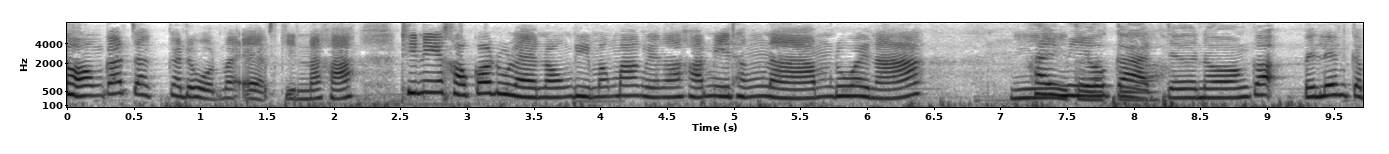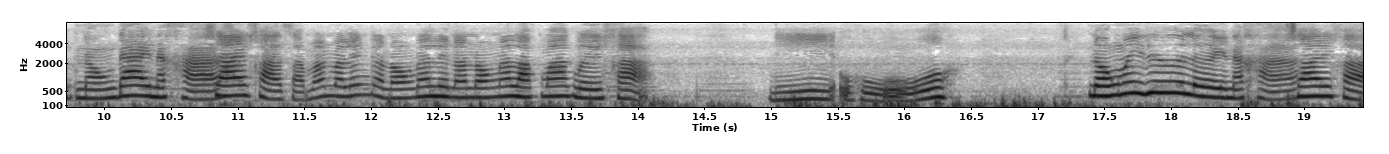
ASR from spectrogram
น้องก็จะกระโดดมาแอบกินนะคะ ที่นี่เขาก็ดูแลน้องดีมากๆเลยนะคะ มีทั้งน้ำด้วยนะนี่ใครมีโอกาสแต่ละเจอน้องก็ไปเล่นกับน้องได้นะคะตัวใช่ค่ะ สามารถมาเล่นกับน้องได้เลยนะน้องน่ารักมากเลยค่ะ นี่ โอ้โห น้องไม่ดื้อเลยนะคะ ใช่ค่ะ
